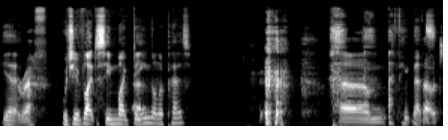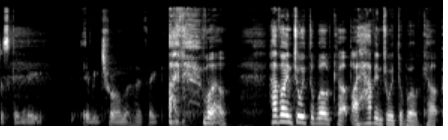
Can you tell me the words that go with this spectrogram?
yeah. The ref. Would you have liked to see Mike Uh, Dean on a PES? um, I think that's that would just give me, give me trauma, I think. I, well, have I enjoyed the World Cup? I have enjoyed the World Cup.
